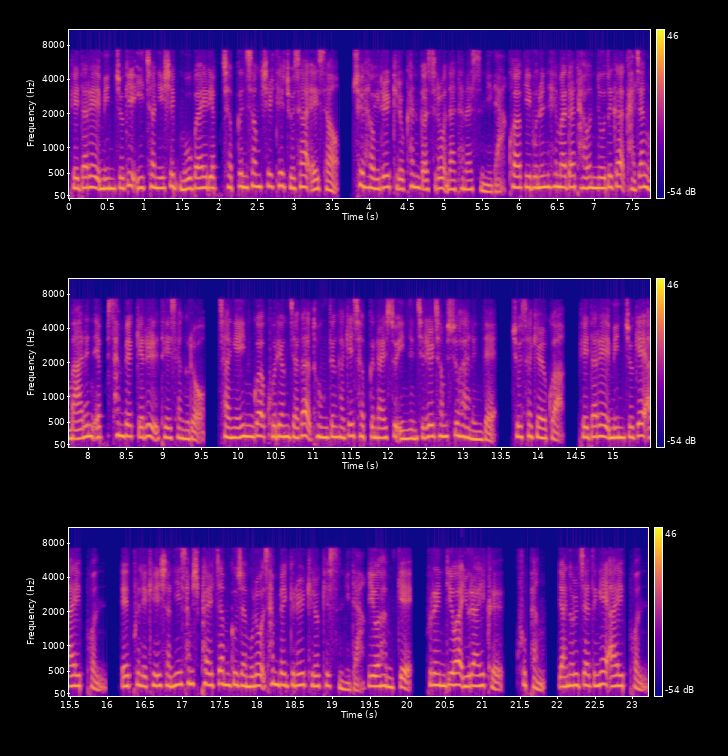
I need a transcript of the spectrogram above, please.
배달의 민족이 2020 모바일 앱 접근성 실태 조사에서 최하위를 기록한 것으로 나타났습니다. 과기부는 해마다 다운로드가 가장 많은 앱 300개를 대상으로 장애인과 고령자가 동등하게 접근할 수 있는지를 점수하는데 조사 결과 배달의 민족의 아이폰 애플리케이션이 38.9점으로 300개를 기록했습니다. 이와 함께 브랜디와 유라이크, 쿠팡, 야놀자 등의 아이폰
